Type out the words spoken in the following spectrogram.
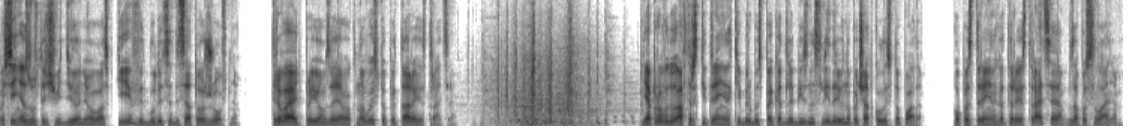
Осіння зустріч відділення ОВАСП Київ відбудеться 10 жовтня. Тривають прийом заявок на виступи та реєстрація. Я проведу авторський тренінг кібербезпека для бізнес-лідерів на початку листопада. Опис тренінгу та реєстрація за посиланням.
